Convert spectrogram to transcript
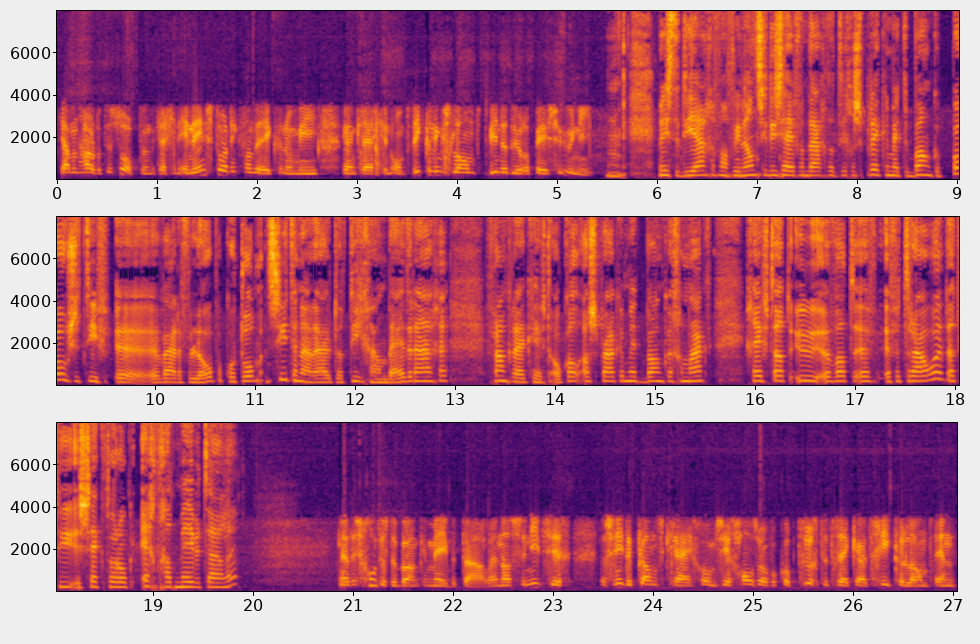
Ja, dan houdt het dus op. Dan krijg je een ineenstorting van de economie... dan krijg je een ontwikkelingsland binnen de Europese Unie. Hm. Minister De Jager van Financiën die zei vandaag dat de gesprekken met de banken positief uh, waren verlopen. Kortom, het ziet er naar uit dat die gaan bijdragen. Frankrijk heeft ook al afspraken met banken gemaakt. Geeft dat u uh, wat uh, vertrouwen dat die sector ook echt gaat meebetalen? Het is goed als de banken meebetalen. En als ze, niet zich, als ze niet de kans krijgen om zich hals over kop terug te trekken uit Griekenland... en,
